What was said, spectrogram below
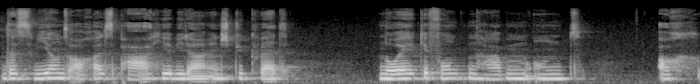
dass wir uns auch als Paar hier wieder ein Stück weit neu gefunden haben und auch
